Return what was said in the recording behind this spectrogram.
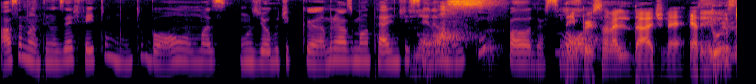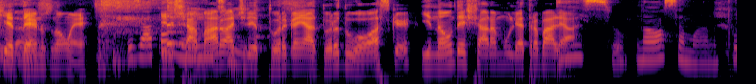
Nossa, mano, tem uns efeitos muito bons, umas, uns jogos de câmera, umas montagens de cena Nossa! muito foda, assim. Tem personalidade, né? É Tem tudo que personalidade. Eternos não é. Exatamente. Eles chamaram a diretora ganhadora do Oscar e não deixaram a mulher trabalhar. Isso. Nossa, mano. puta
